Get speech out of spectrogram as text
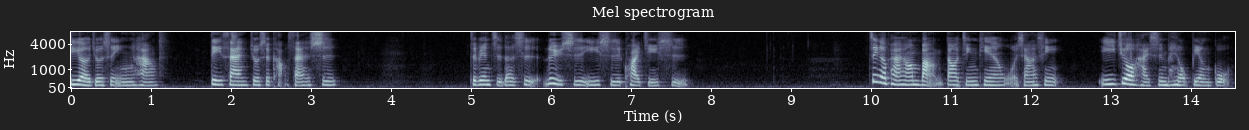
第二就是银行，第三就是考三师。这边指的是律师、医师、会计师。这个排行榜到今天，我相信依旧还是没有变过。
